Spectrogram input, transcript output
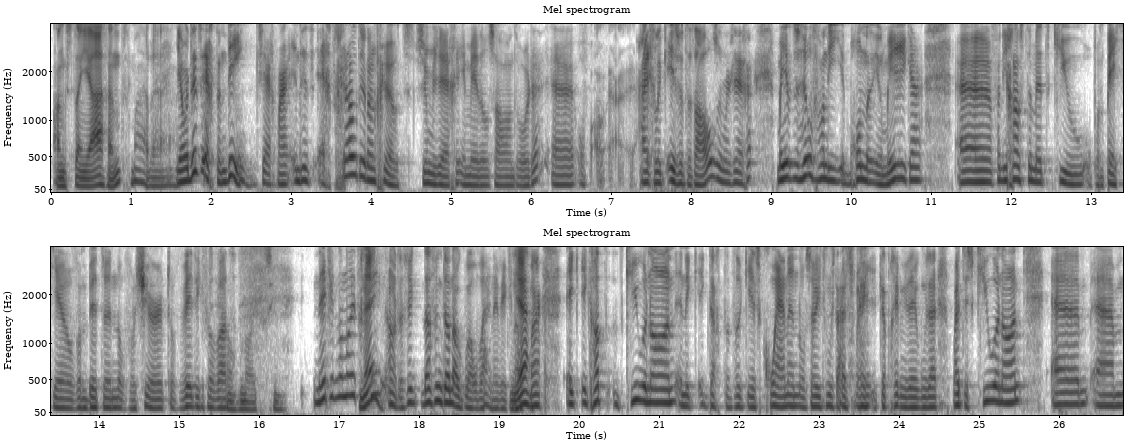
angstaanjagend, maar... eh, Ja, maar dit is echt een ding, zeg maar. En dit is echt groter dan groot, zullen we zeggen, inmiddels al aan het worden. Eh, of eh, eigenlijk is het het al, zullen we zeggen. Maar je hebt dus heel veel van die, het begon in Amerika, van die gasten met Q op een petje of een button of een shirt of weet ik veel wat. nog nooit gezien. Nee, heb je het nog nooit Nee. gezien? Oh, dat vind, ik, dat vind ik dan ook wel bijna weer knap. Maar ik, ik had het QAnon en ik, ik dacht dat ik eerst Quanon of zoiets moest uitspreken. Ik had geen idee hoe het moest. Maar het is QAnon. Ehm, ehm,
